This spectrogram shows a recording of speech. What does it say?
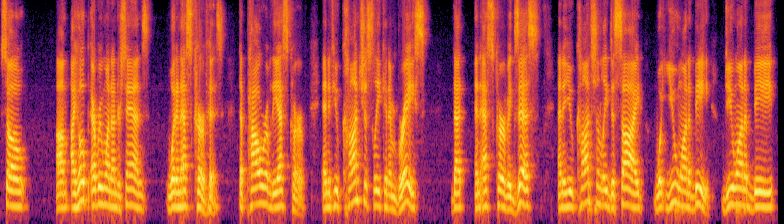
So um, I hope everyone understands what an S curve is, the power of the S curve. And if you consciously can embrace that an S curve exists, and you constantly decide what you want to be. Do you want to be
